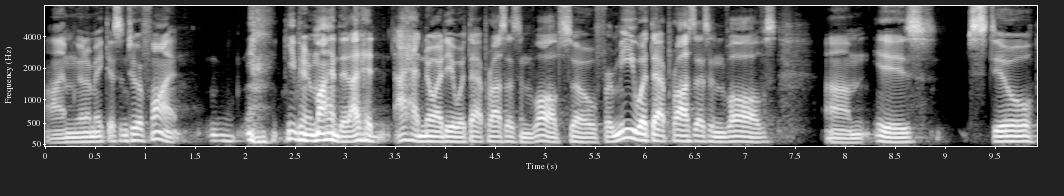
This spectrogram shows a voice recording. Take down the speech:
I'm going to make this into a font. Keeping in mind that I had I had no idea what that process involved. So for me, what that process involves um, is still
